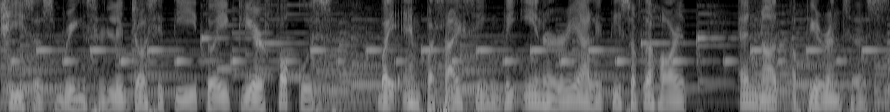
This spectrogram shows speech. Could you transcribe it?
Jesus brings religiosity to a clear focus by emphasizing the inner realities of the heart and not appearances.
